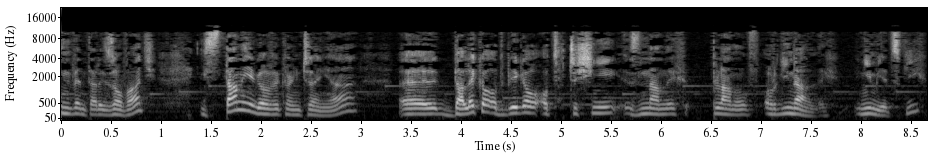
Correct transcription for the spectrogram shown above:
zinwentaryzować i stan jego wykończenia daleko odbiegał od wcześniej znanych planów oryginalnych niemieckich.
